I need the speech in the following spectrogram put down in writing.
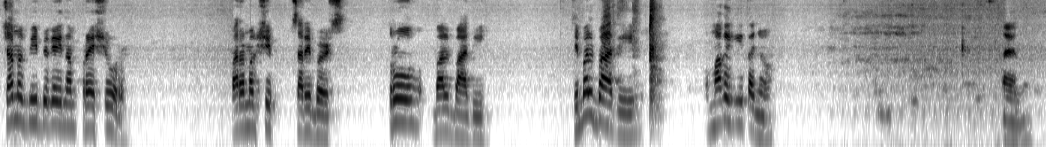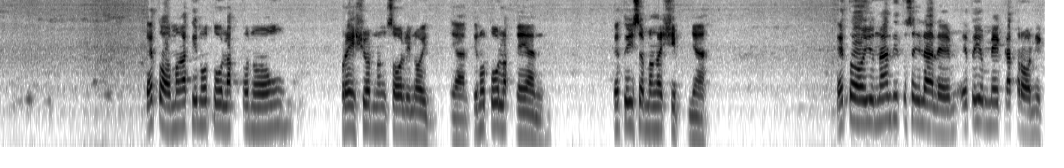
Siya magbibigay ng pressure para mag-shift sa reverse through valve body. Si valve body, kung makikita nyo, ayan. Ito, mga tinutulak to nung pressure ng solenoid. Yan, tinutulak niya yan. Ito yung sa mga shift niya. Ito, yung nandito sa ilalim, ito yung mechatronic,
